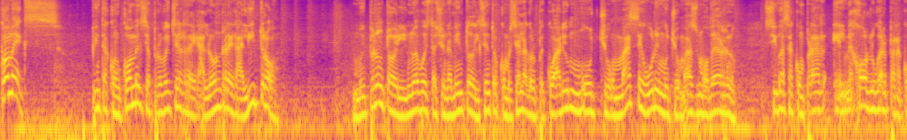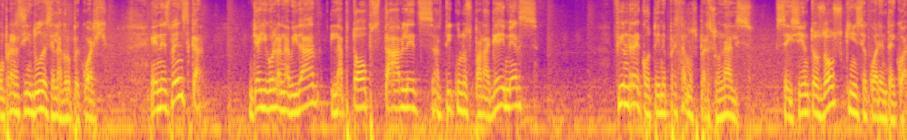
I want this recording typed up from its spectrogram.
Comex. Pinta con Comex y aprovecha el regalón regalitro. Muy pronto el nuevo estacionamiento del Centro Comercial Agropecuario, mucho más seguro y mucho más moderno. Si vas a comprar, el mejor lugar para comprar sin duda es el agropecuario. En Svenska ya llegó la Navidad, laptops, tablets, artículos para gamers. Finreco tiene préstamos personales. 602-1544.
